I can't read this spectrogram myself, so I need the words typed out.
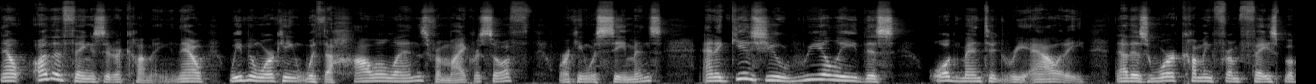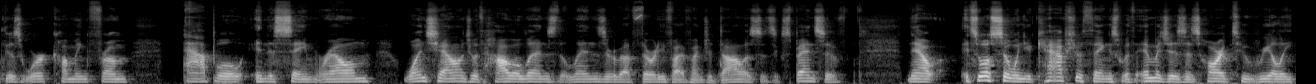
Now, other things that are coming. Now, we've been working with the HoloLens from Microsoft, working with Siemens, and it gives you really this augmented reality. Now, there's work coming from Facebook, there's work coming from Apple in the same realm. One challenge with HoloLens, the lenses are about $3,500. It's expensive. Now, it's also when you capture things with images, it's hard to really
